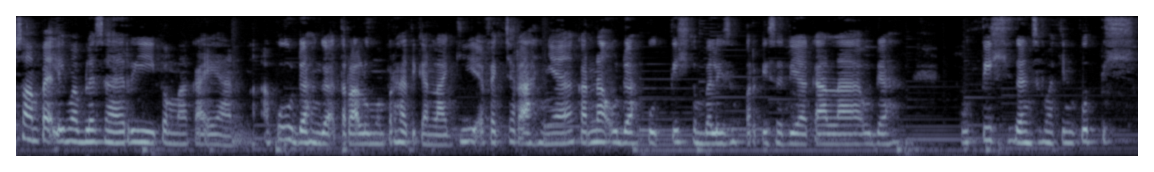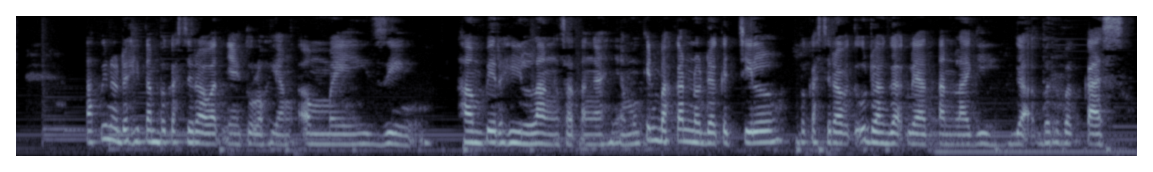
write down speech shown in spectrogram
sampai 15 hari pemakaian. Aku udah nggak terlalu memperhatikan lagi efek cerahnya karena udah putih kembali seperti sedia kala, udah putih dan semakin putih. Tapi noda hitam bekas jerawatnya itu loh yang amazing. Hampir hilang setengahnya. Mungkin bahkan noda kecil bekas jerawat itu udah nggak kelihatan lagi, nggak berbekas.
